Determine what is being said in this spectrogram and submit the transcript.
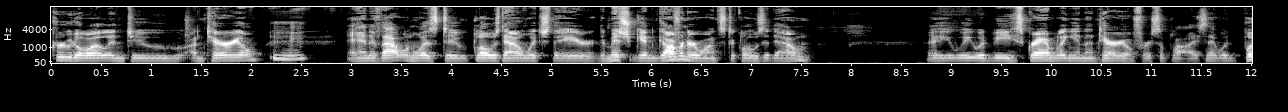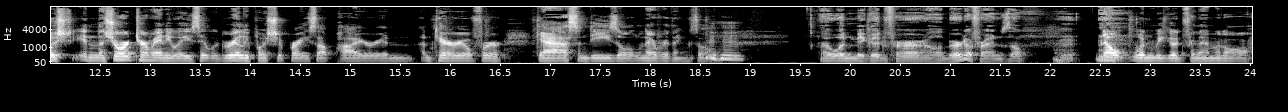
crude oil into Ontario. hmm And if that one was to close down, which they the Michigan governor wants to close it down, eh, we would be scrambling in Ontario for supplies. And it would push, in the short term, anyways, it would really push the price up higher in Ontario for gas and diesel and everything. So, hmm That wouldn't be good for our Alberta friends, though. no, wouldn't be good for them at all.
